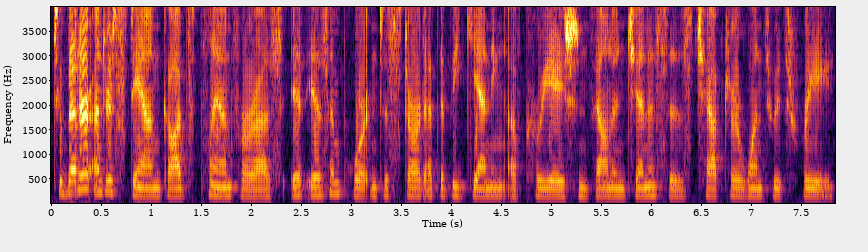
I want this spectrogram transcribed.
to better understand God's plan for us, it is important to start at the beginning of creation found in Genesis chapter 1 through 3.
